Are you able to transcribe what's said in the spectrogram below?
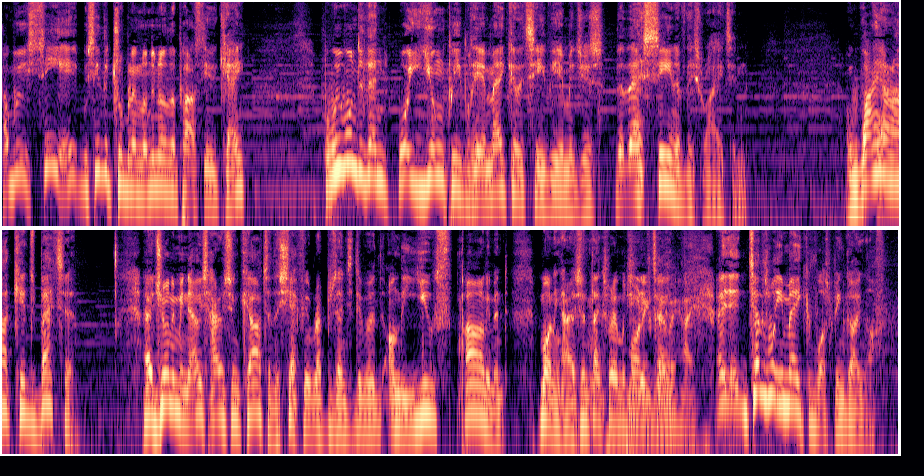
And we see it. We see the trouble in London and other parts of the UK. But we wonder then what young people here make of the TV images that they're seeing of this rioting. And why are our kids better? Uh, joining me now is Harrison Carter, the Sheffield representative on the Youth Parliament. Morning, Harrison. Thanks very much. Morning, Toby. Hi. Uh, uh, tell us what you make of what's been going off.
